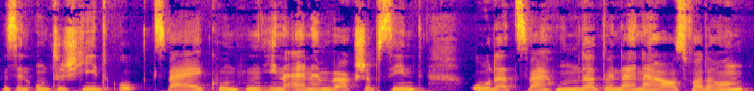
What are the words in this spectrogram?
Das ist ein Unterschied, ob zwei Kunden in einem Workshop sind oder 200. Wenn da eine Herausforderung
